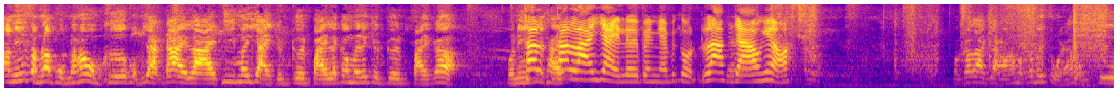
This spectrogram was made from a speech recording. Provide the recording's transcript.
อันนี้สำหรับผมนะครับผมคือ ผมอยากได้ลายที่ไม่ใหญ่จนเกินไป แล้วก็ไม่เล็กจนเกินไปก็ วันนี้ถ้าที่ใช้ถ้าลายใหญ่เลยเป็นไงพี่กดลากยาวเงี้ยเหรอมันก็ลากยาวนะมันก็ไม่สวยนะผมคือ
